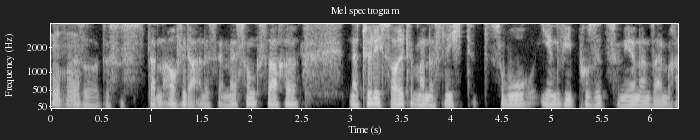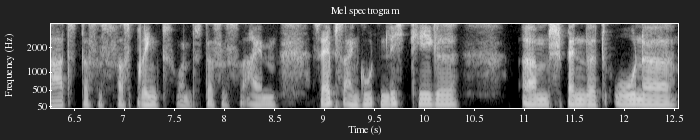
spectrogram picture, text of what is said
Mhm. Also das ist dann auch wieder alles Ermessungssache. Natürlich sollte man das Licht so irgendwie positionieren an seinem Rad, dass es was bringt und dass es einem selbst einen guten Lichtkegel ähm, spendet, ohne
